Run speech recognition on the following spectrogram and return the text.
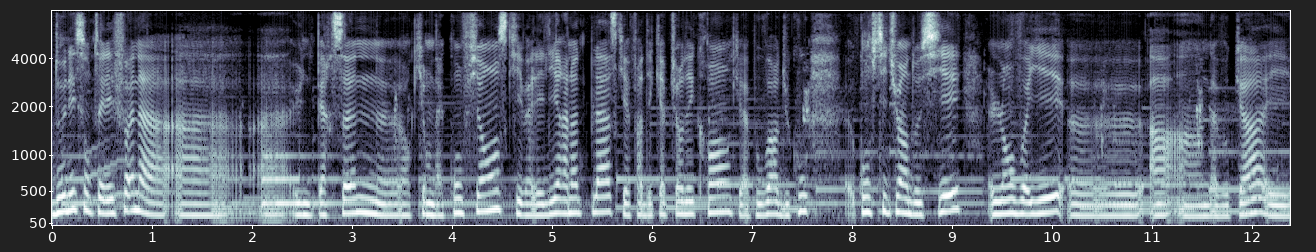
donner son téléphone à, une personne euh, en qui on a confiance, qui va les lire à notre place, qui va faire des captures d'écran, qui va pouvoir du coup euh, constituer un dossier, l'envoyer à un avocat et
